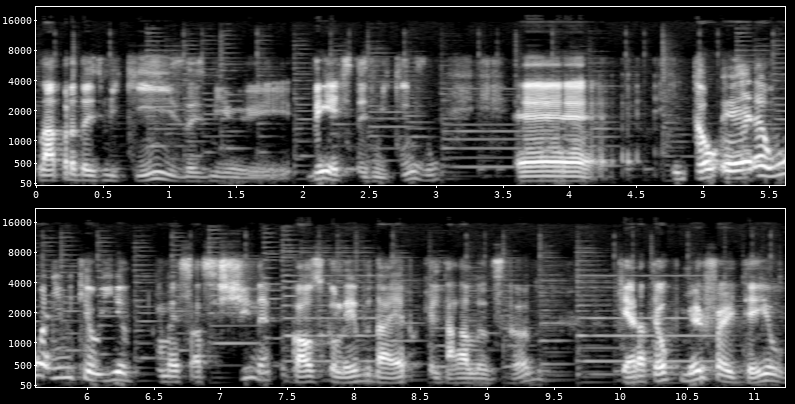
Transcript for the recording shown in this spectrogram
lá pra 2015, 2000, e- bem antes de 2015, né? É, então era um anime que eu ia começar a assistir, né? Por causa que eu lembro da época que ele tava lançando, que era até o primeiro Fairy Tail,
